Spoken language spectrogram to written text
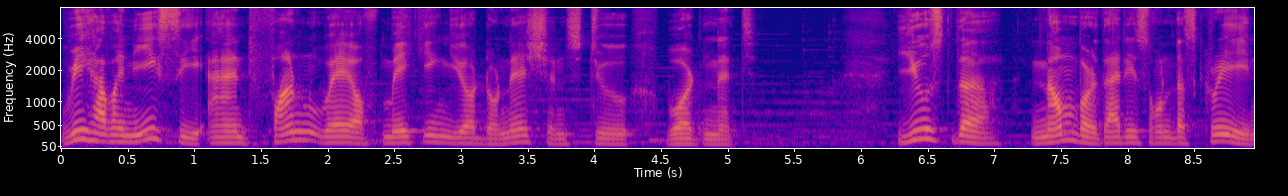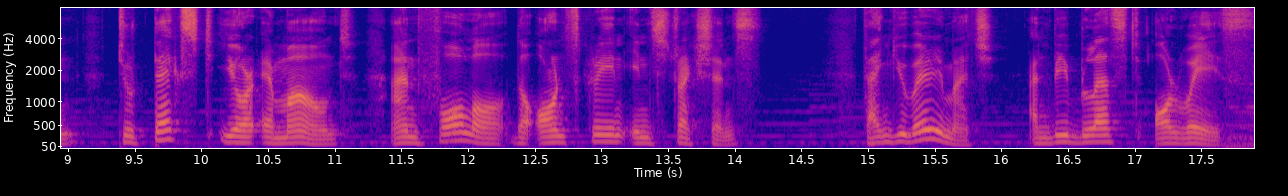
we have an easy and fun way of making your donations to WordNet. Use the number that is on the screen to text your amount and follow the on-screen instructions. Thank you very much and be blessed always.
